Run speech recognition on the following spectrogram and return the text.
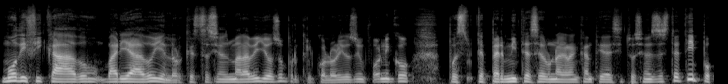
modificado, variado y en la orquestación es maravilloso porque el colorido sinfónico pues te permite hacer una gran cantidad de situaciones de este tipo.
